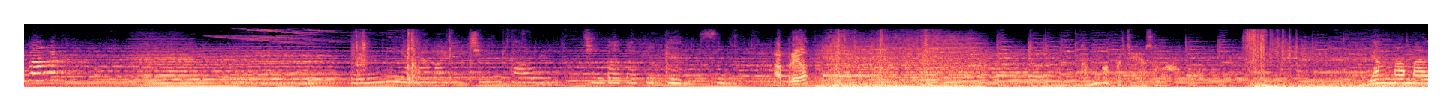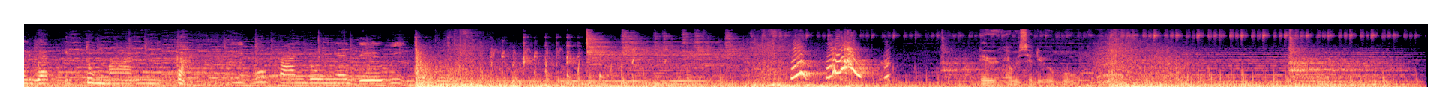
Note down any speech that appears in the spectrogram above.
banget. Ini yang namanya cinta, Cinta tapi gengsi. April? Kamu gak percaya sama aku? Yang mama lihat itu Marika, ibu kandungnya Dewi. Dewi nggak bisa dihubung.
